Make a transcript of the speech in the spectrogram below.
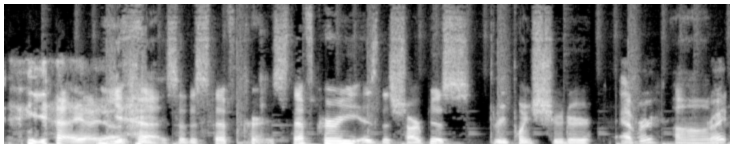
yeah, yeah, yeah. Yeah, so the Steph Curry, Steph Curry is the sharpest three point shooter, Ever? um, Right.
